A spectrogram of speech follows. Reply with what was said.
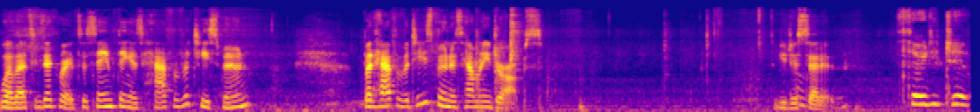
Well, that's exactly right. It's the same thing as half of a teaspoon. But half of a teaspoon is how many drops? You just said it. 32.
